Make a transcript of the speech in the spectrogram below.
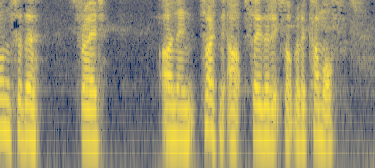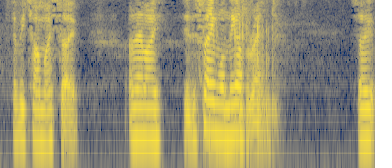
onto the thread and then tighten it up so that it's not going to come off every time I sew. And then I do the same on the other end. So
